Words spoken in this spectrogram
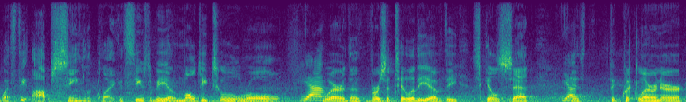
What's the ops scene look like? It seems to be a multi-tool role. Yeah. Where the versatility of the skill set Yep. is the quick learner,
